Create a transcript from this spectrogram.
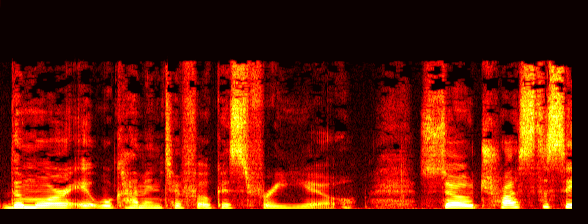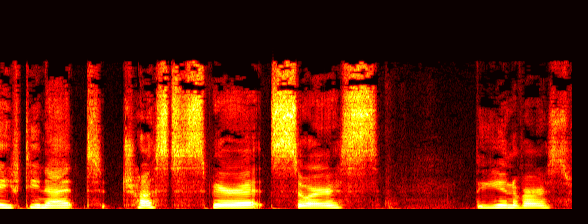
the more it will come into focus for you. So trust the safety net, trust spirit, source, the universe,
